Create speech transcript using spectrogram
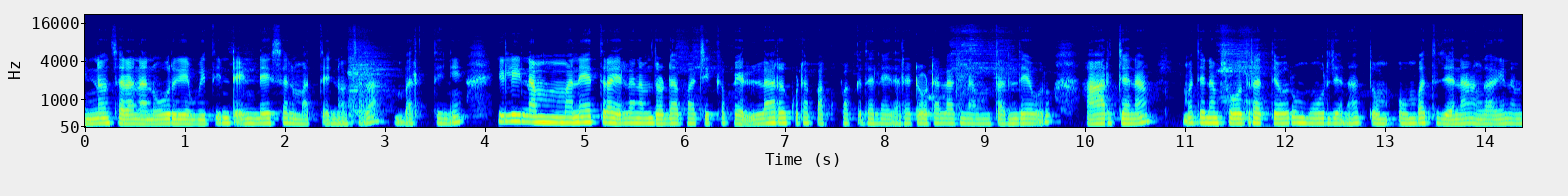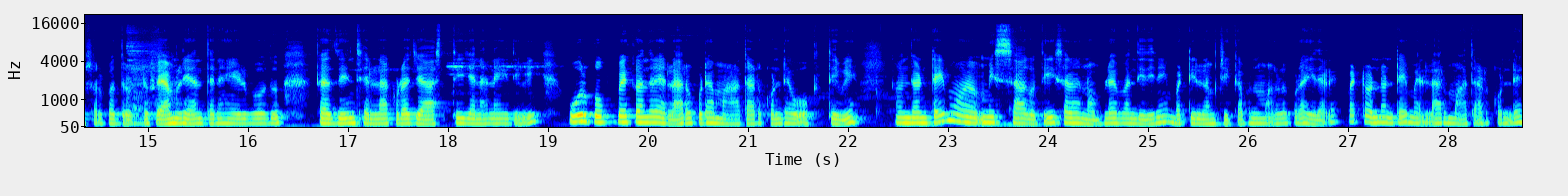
ಇನ್ನೊಂದು ಸಲ ನಾನು ಊರಿಗೆ ವಿತಿನ್ ಟೆನ್ ಡೇಸಲ್ಲಿ ಮತ್ತೆ ಇನ್ನೊಂದು ಸಲ ಬರ್ತೀನಿ. ಇಲ್ಲಿ ನಮ್ಮ ಮನೆ ಹತ್ರ ಎಲ್ಲ, ನಮ್ಮ ದೊಡ್ಡಪ್ಪ, ಚಿಕ್ಕಪ್ಪ ಎಲ್ಲರೂ ಕೂಡ ಪಕ್ಕ ಪಕ್ಕದಲ್ಲೇ ಇದ್ದಾರೆ. ಟೋಟಲಾಗಿ ನಮ್ಮ ತಂದೆಯವರು ಆರು ಜನ. ಮತ್ತು ನಮ್ಮ ಸೋದರತ್ತೆಯವರು ಮೂರು ಜನ, ತೊಂ, ಒಂಬತ್ತು ಜನ, ಹಂಗಾಗಿ ನಮ್ಮ ಸ್ವಲ್ಪ ದೊಡ್ಡ ಫ್ಯಾಮ್ಲಿ ಅಂತಲೇ ಹೇಳ್ಬೋದು. ಕಸಿನ್ಸ್ ಎಲ್ಲ ಕೂಡ ಜಾಸ್ತಿ ಜನನೇ ಇದ್ದೀವಿ ಊರಿಗೆ ಹೋಗ್ಬೇಕಂದ್ರೆ ಎಲ್ಲರೂ ಕೂಡ ಮಾತಾಡಿಕೊಂಡೇ ಹೋಗ್ತೀವಿ. ಒಂದೊಂದು ಟೈಮ್ ಮಿಸ್ ಆಗುತ್ತೆ. ಈ ಸಲ ಒಬ್ಬಳೇ ಬಂದಿದ್ದೀನಿ, ಬಟ್ ಇಲ್ಲಿ ನಮ್ಮ ಚಿಕ್ಕಪ್ಪನ ಮಗಳು ಕೂಡ ಇದ್ದಾಳೆ. ಬಟ್ ಒಂದೊಂದು ಟೈಮ್ ಎಲ್ಲರೂ ಮಾತಾಡಿಕೊಂಡೇ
